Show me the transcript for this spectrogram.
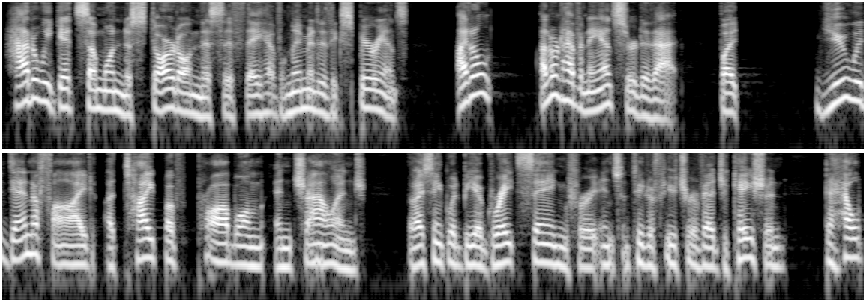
how do we get someone to start on this if they have limited experience? I don't, I don't have an answer to that, but you identified a type of problem and challenge that I think would be a great thing for Institute of Future of Education to help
